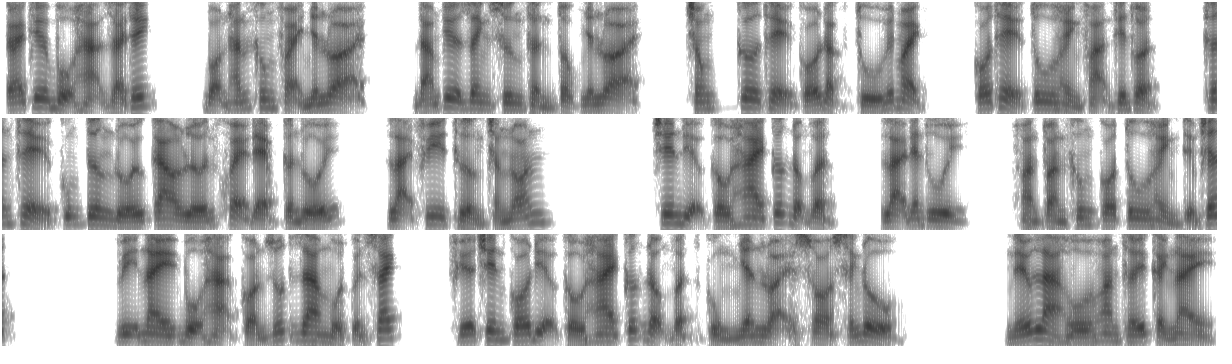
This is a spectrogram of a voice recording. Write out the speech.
Cái kia bộ hạ giải thích, bọn hắn không phải nhân loại, đám kia danh xưng thần tộc nhân loại, trong cơ thể có đặc thù huyết mạch, có thể tu hành phản thiên thuật, thân thể cũng tương đối cao lớn khỏe đẹp cân đối, lại phi thường trắng nõn. Trên địa cầu hai cước động vật, lại đen thui hoàn toàn không có tu hành tiềm chất. Vị này bộ hạ còn rút ra một quyển sách, phía trên có địa cầu hai cước động vật cùng nhân loại so sánh đồ. Nếu là hồ hoan thấy cảnh này,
